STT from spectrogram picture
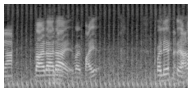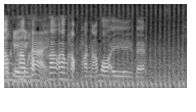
ได้ได้ได้ได้ไปไป ไปเลยแต่ราคาห้ามโอเคห้ามยังขับได้ห้ามห้ามขับทางน้ำพอไอ้แบร์โอเค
